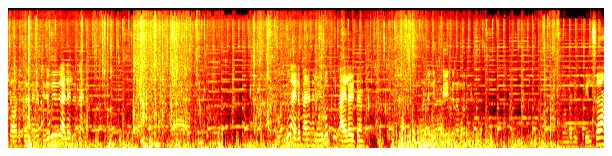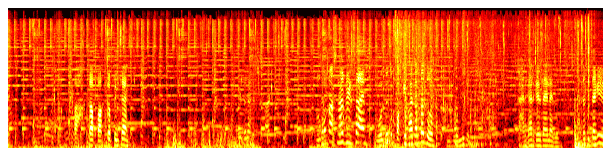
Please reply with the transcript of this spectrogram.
प्रयत्न कर तिथे बी गाठायला नाही. दोन दोन आयला पाय खाली बघ खायला रिटर्न एक नंबर पिलचा. पक्का पक्का असणार पिल्सा आहे बोलतो तो पक्की फात आलता तो. बोलली कार कार करत राहिला तो. आता पिता की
